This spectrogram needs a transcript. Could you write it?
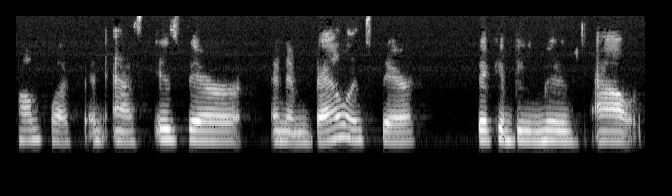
complex and ask, is there an imbalance there that could be moved out?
